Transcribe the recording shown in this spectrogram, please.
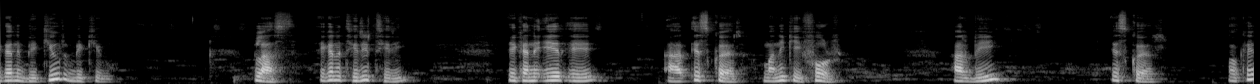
এখানে বি কিউর, বি কিউ। প্লাস, এখানে থ্রি থ্রি এখানে এর এ, আর স্কোয়ার মানে কি? ফোর আর B square, okay?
